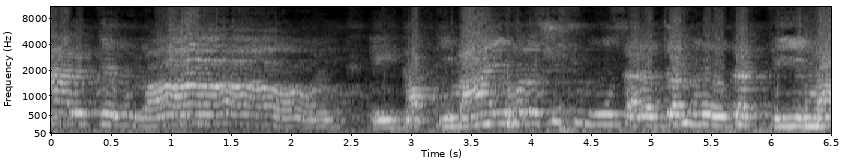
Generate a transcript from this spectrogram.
আর কেউ নয়। এই কাকিমাই হলো শিশু মুসার জন্মদাত্রী মা।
